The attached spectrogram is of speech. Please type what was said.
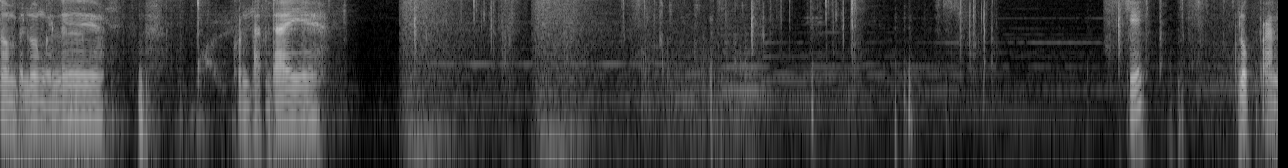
สมไปร่วมกันเลย คนบัดได้โอเคลูกปั้น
